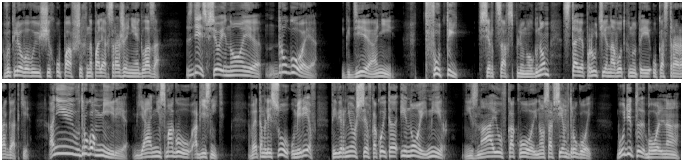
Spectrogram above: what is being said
выклевывающих упавших на полях сражения глаза. Здесь все иное, другое. Где они? Тфу ты! В сердцах сплюнул гном, ставя прутья на воткнутые у костра рогатки. «Они в другом мире. Я не смогу объяснить. В этом лесу, умерев, ты вернешься в какой-то иной мир. Не знаю в какой, но совсем в другой. Будет больно,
